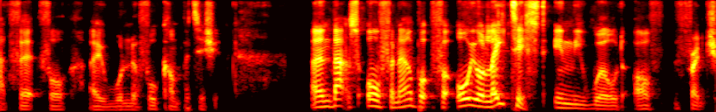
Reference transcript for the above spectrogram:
advert for a wonderful competition. And that's all for now. But for all your latest in the world of French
